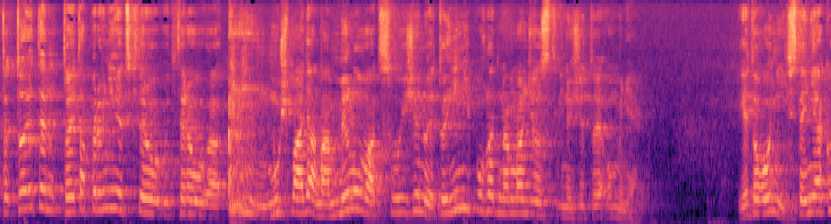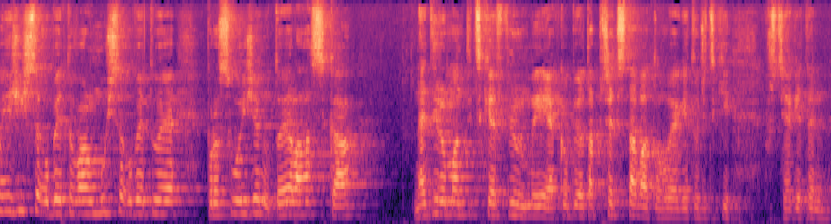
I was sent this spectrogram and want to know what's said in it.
to, to, je ten, to je ta první věc, kterou, kterou uh, muž má dělat. Má milovat svoji ženu. Je to jiný pohled na manželství, než že to je o mně. Je to o ní. Stejně jako Ježíš se obětoval, muž se obětuje pro svoji ženu. To je láska, ne ty romantické filmy, jako by ta představa toho, jak je to vždycky, prostě jak je ten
